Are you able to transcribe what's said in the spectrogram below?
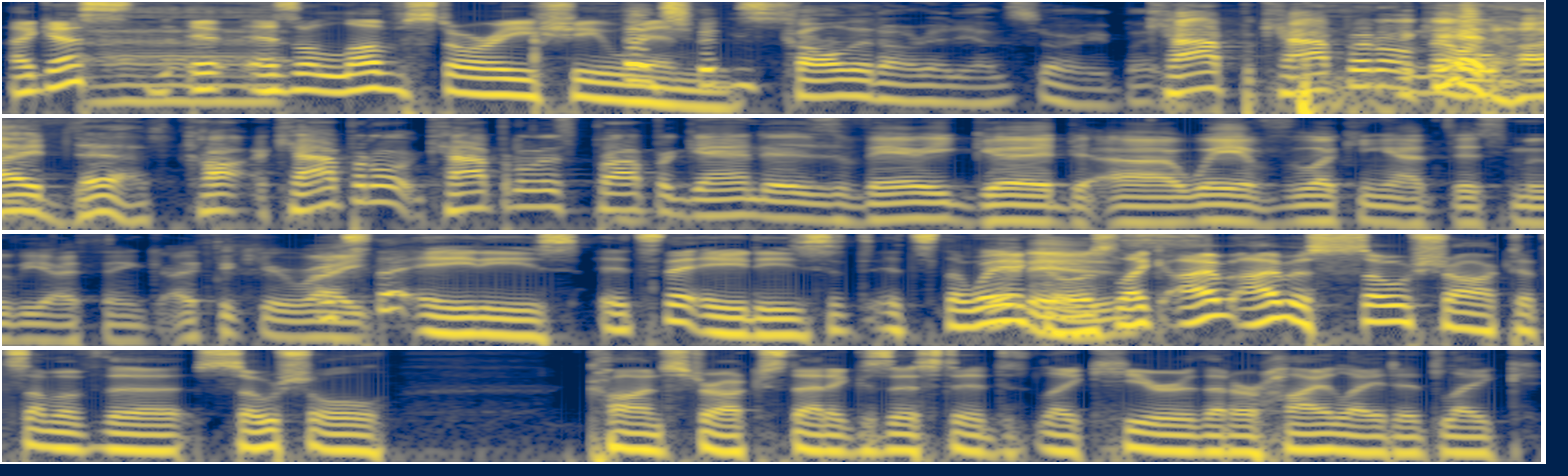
I guess Uh, it, as a love story, she I shouldn't wins. call it already. I'm sorry, but Cap capital? I no. can't hide that. Ca- capital capitalist propaganda is a very good uh, way of looking at this movie. I think. I think you're right. It's the '80s. It's the '80s. It, it's the way it, It goes. is. Like I, I was so shocked at some of the social constructs that existed, like here, that are highlighted. Like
